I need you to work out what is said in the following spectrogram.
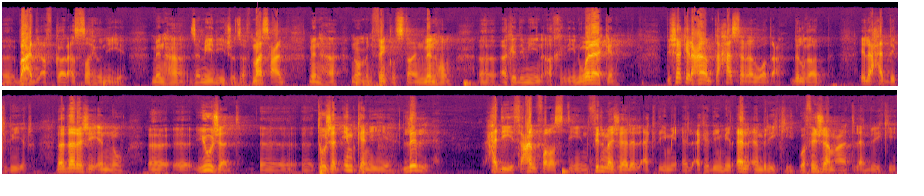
بعض الأفكار الصهيونية. منها زميلي جوزيف مسعد منها نورمان فينكلستاين منهم أكاديميين آخرين. ولكن بشكل عام تحسن الوضع بالغرب إلى حد كبير. لدرجة أنه يوجد توجد إمكانية للحديث عن فلسطين في المجال الأكاديمي, الأكاديمي الأمريكي وفي الجامعات الأمريكي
